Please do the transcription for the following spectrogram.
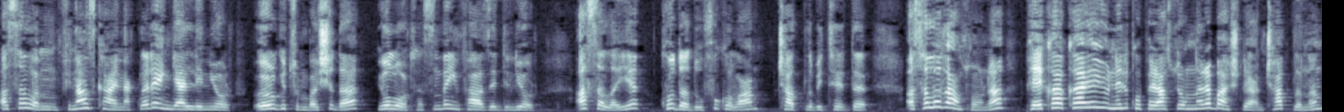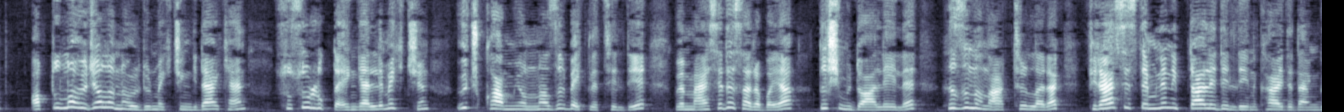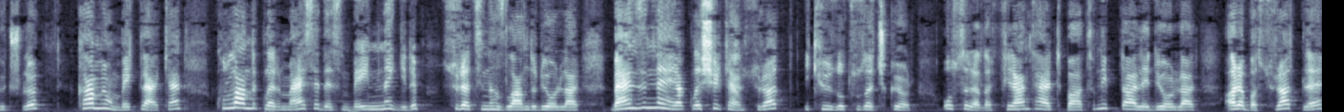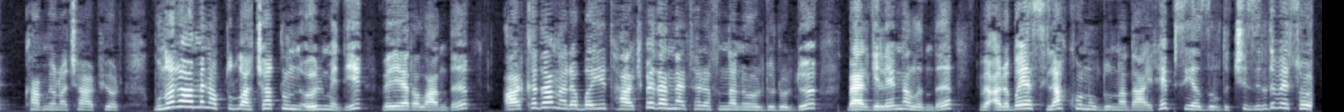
Asala'nın finans kaynakları engelleniyor. Örgütün başı da yol ortasında infaz ediliyor. Asala'yı kod adı Ufuk olan Çatlı bitirdi. Asala'dan sonra PKK'ya yönelik operasyonlara başlayan Çatlı'nın Abdullah Öcalan'ı öldürmek için giderken Susurluk'ta engellemek için 3 kamyonun hazır bekletildiği ve Mercedes arabaya dış müdahaleyle hızının arttırılarak fren sisteminin iptal edildiğini kaydeden güçlü, kamyon beklerken kullandıkları Mercedes'in beynine girip süratini hızlandırıyorlar. Benzinliğe yaklaşırken sürat 230'a çıkıyor. O sırada fren tertibatını iptal ediyorlar. Araba süratle kamyona çarpıyor. Buna rağmen Abdullah Çatlı'nın ölmediği ve yaralandığı arkadan arabayı takip edenler tarafından öldürüldüğü, belgelerin alındığı ve arabaya silah konulduğuna dair hepsi yazıldı, çizildi ve söylendi.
